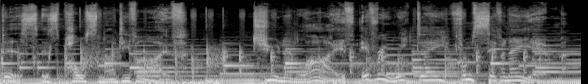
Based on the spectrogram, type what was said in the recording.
This is Pulse 95. Tune in live every weekday from 7 a.m.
